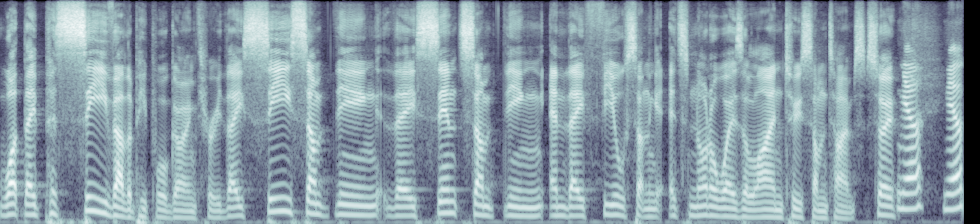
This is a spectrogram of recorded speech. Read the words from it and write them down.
what they perceive other people are going through. They see something, they sense something, and they feel something. It's not always aligned to sometimes. So, Yeah. Yeah.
